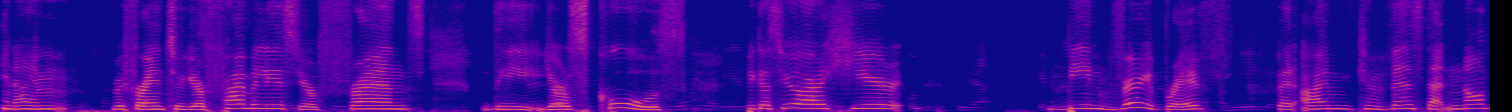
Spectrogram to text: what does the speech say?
And I'm referring to your families, your friends, the your schools, because you are here being very brave, but I'm convinced that not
